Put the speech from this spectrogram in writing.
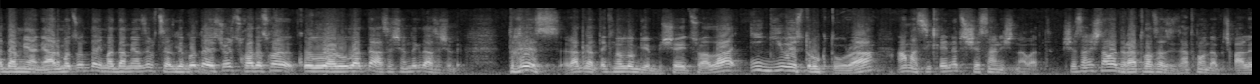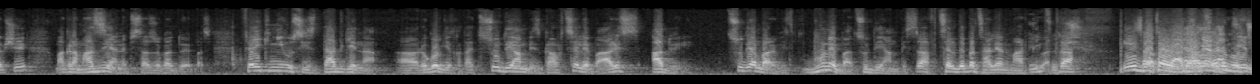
ადამიანი არ მოწონდა იმ ადამიანზე ვრცელდებოდა ეს შორის სხვადასხვა კულუარულად და ასე შემდეგ და ასე შემდეგ. დღეს, რადგან ტექნოლოგიები შეიცვალა, იგივე სტრუქტურა ამას იყენებს შესანიშნავად. შესანიშნავად რა თვალსაზრისით, რა თქმა უნდა, ბჭყალებში, მაგრამ აზიანებს საზოგადოებას. Fake news-ის დადგენა, როგორ გითხათ, აი ცუდი ამბის გავრცელება არის ადვილი. ცუდი ამბარის ბუნება ცუდი ამბის რა, ვრცელდება ძალიან მარტივად რა. პირდაპირ ადამიანებს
